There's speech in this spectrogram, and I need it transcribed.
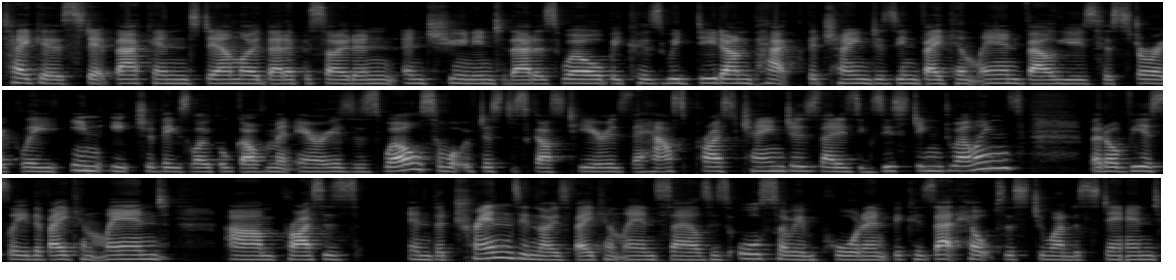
take a step back and download that episode and, and tune into that as well, because we did unpack the changes in vacant land values historically in each of these local government areas as well. So, what we've just discussed here is the house price changes, that is existing dwellings, but obviously the vacant land um, prices and the trends in those vacant land sales is also important because that helps us to understand,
